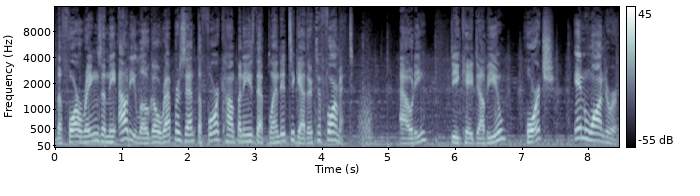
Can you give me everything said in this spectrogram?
The four rings in the Audi logo represent the four companies that blended together to form it Audi, DKW, Porsche, and Wanderer.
